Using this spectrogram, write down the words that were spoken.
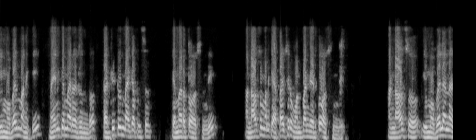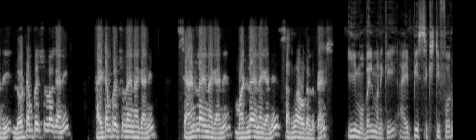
ఈ మొబైల్ మనకి మెయిన్ కెమెరా ఉందో థర్టీ టూ మెగా పిక్సెల్ కెమెరాతో వస్తుంది. అండ్ ఆల్సో మనకి అపాచర్ వన్ పాయింట్ ఎయిట్తో వస్తుంది. అండ్ ఆల్సో ఈ మొబైల్ అనేది లో టెంపరేచర్లో కానీ హై టెంపరేచర్లో అయినా కానీ శాండ్లో అయినా కానీ మడ్లో అయినా కానీ సర్వే అవ్వగలదు ఫ్రెండ్స్ ఈ మొబైల్ మనకి IP sixty four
